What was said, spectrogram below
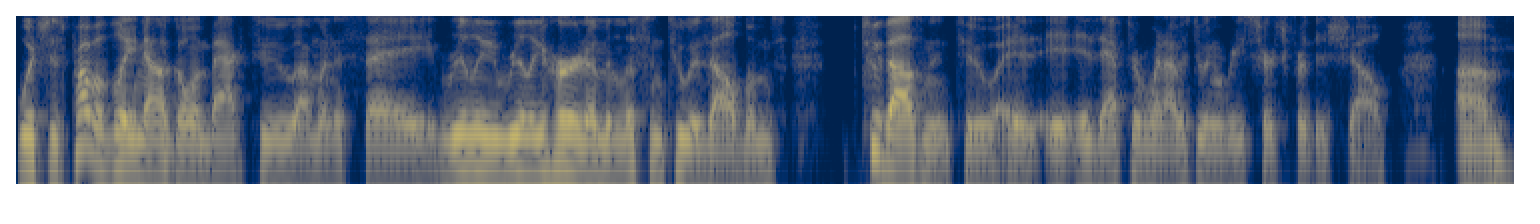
which is probably now going back to, I'm going to say, really, really heard him and listened to his albums 2002 is after when I was doing research for this show. Um,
